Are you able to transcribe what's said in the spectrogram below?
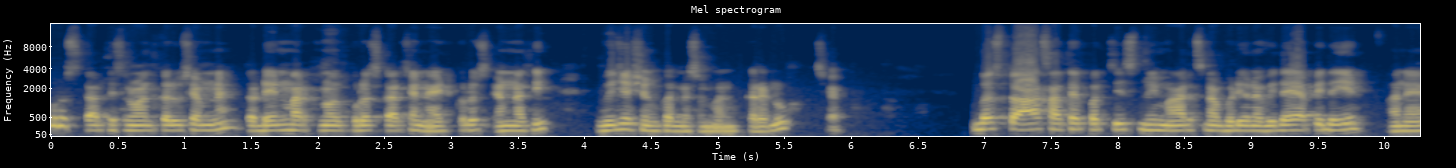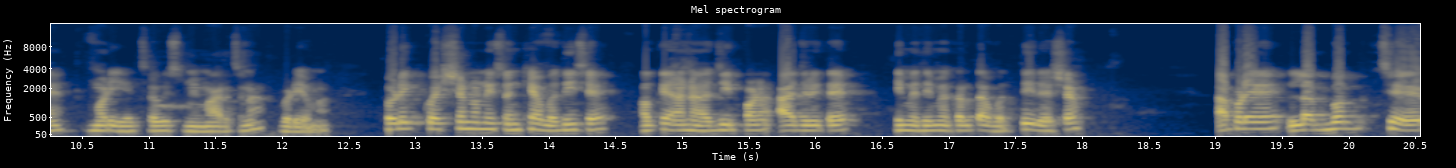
પુરસ્કારથી સન્માનિત કર્યું છે એમને? તો ડેનમાર્કનો પુરસ્કાર છે, નાઇટ ક્રોસ એમનાથી વિજય શંકરને સન્માનિત કરેલું છે. બસ તો આ સાથે પચીસમી માર્ચના વિડીયોને વિદાય આપી દઈએ અને મળીએ છવ્વીસમી માર્ચના વિડીયોમાં. થોડીક ક્વેશ્ચનોની સંખ્યા વધી છે. ઓકે, અને હજી પણ આ જ રીતે ધીમે ધીમે કરતા વધતી રહેશે. આપણે લગભગ છે,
